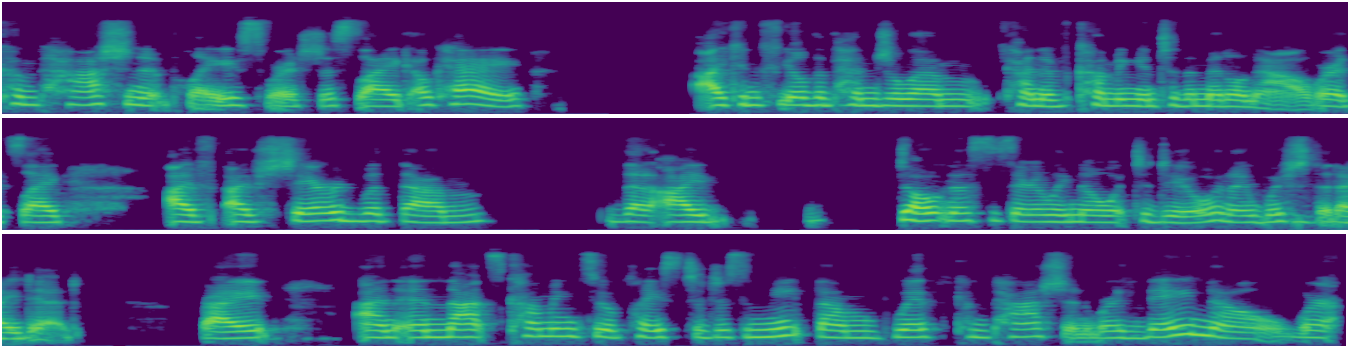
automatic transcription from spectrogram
compassionate place where it's just like, okay, I can feel the pendulum kind of coming into the middle now where it's like I've I've shared with them that I don't necessarily know what to do and I wish that I mm-hmm. did right? And and that's coming to a place to just meet them with compassion where they know where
